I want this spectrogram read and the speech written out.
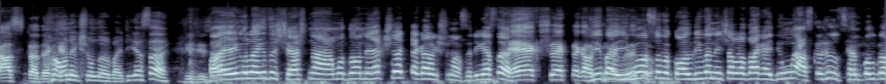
কাজটা দেখেন। অনেক সুন্দর ভাই ঠিক আছে? ভাই এগুলো কিন্তু শেষ না আমাদের অনেক কালেকশন আছে ঠিক আছে? 100 একটা জি কালেকশন ভাই ইমো হোয়াটসঅ্যাপে কল দিবেন ইনশাআল্লাহ দেখাই দিমু আজকে শুধু স্যাম্পলগুলো?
